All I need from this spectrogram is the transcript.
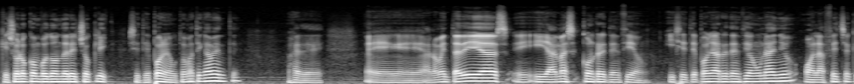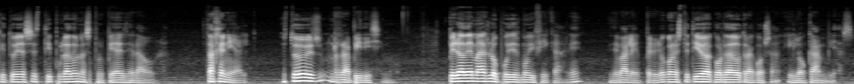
que solo con botón derecho clic se te ponen automáticamente. Eh, a 90 días y, además con retención. Y se te pone la retención un año o a la fecha que tú hayas estipulado en las propiedades de la obra. Está genial. Esto es rapidísimo. Pero además lo puedes modificar. ¿eh? Dice, vale, pero yo con este tío he acordado otra cosa y lo cambias.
